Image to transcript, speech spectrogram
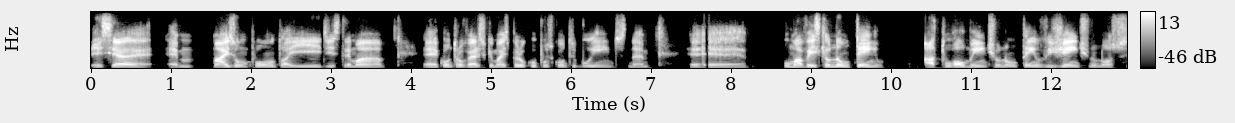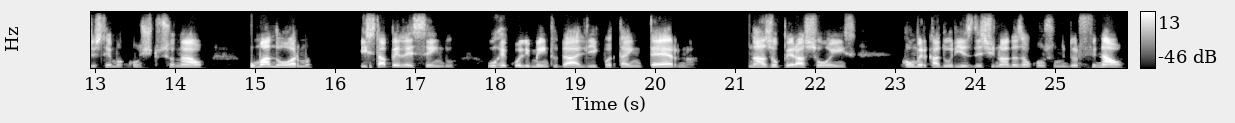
Esse é, é mais um ponto aí de extrema é, controvérsia que mais preocupa os contribuintes, né? É, uma vez que eu não tenho, atualmente eu não tenho vigente no nosso sistema constitucional uma norma estabelecendo o recolhimento da alíquota interna nas operações com mercadorias destinadas ao consumidor final.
